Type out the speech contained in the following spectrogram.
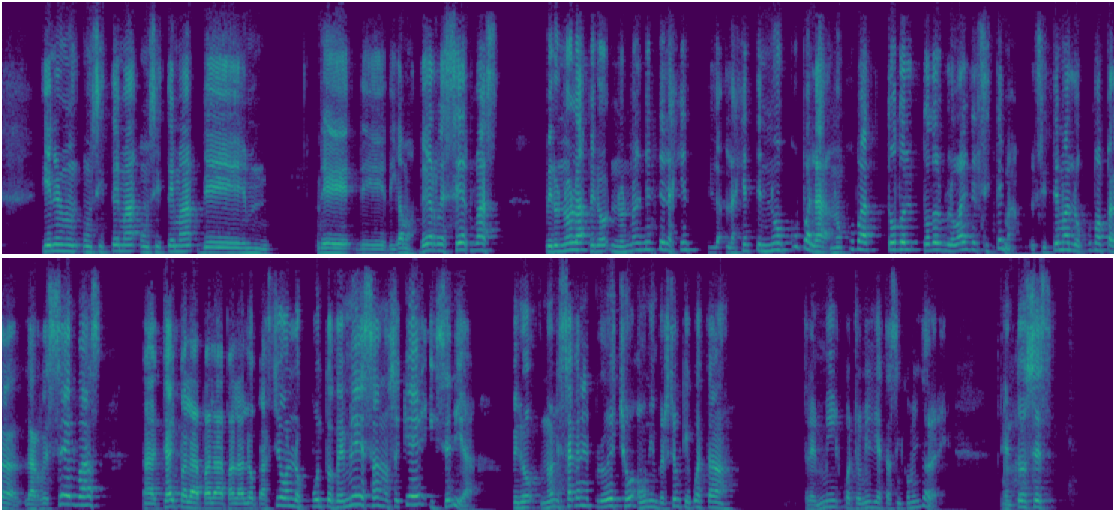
tienen un, sistema, un sistema de, mm, de, digamos, de reservas, pero, no la, pero normalmente la gente, la, gente no ocupa, la, no ocupa todo, el, todo el global del sistema. El sistema lo ocupan para las reservas, hay para para, para la locación, los puntos de mesa, no sé qué, y sería. Pero no le sacan el provecho a una inversión que cuesta 3.000, 4.000 y hasta 5.000 dólares. Entonces,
